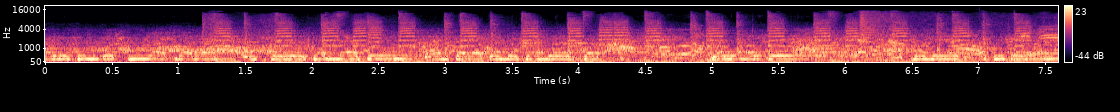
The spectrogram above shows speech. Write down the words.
আগ্রাসন করছি আপনারা স্টেজের সামনে আসুন গান করা বন্ধু সঙ্গে খেলোয়াড়কে আপনাদের অভিনন্দন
